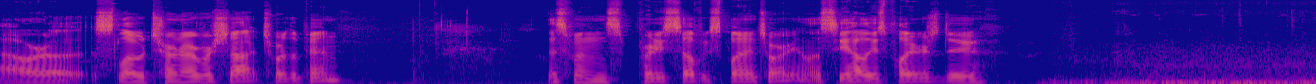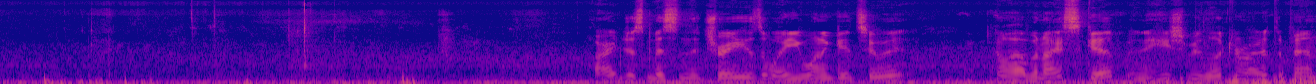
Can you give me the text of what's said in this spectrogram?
or a slow turnover shot toward the pin. This one's pretty self-explanatory. Let's see how these players do. Alright, just missing the tree is the way you want to get to it. He'll have a nice skip and he should be looking right at the pin.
